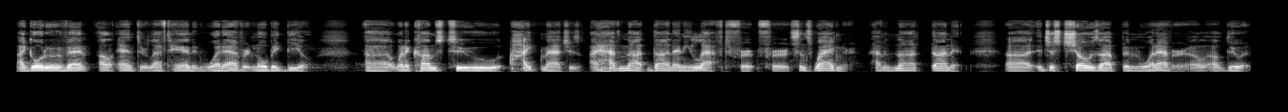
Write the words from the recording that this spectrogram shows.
I go to an event, I'll enter left handed, whatever, no big deal. Uh, when it comes to hype matches, I have not done any left for, for since Wagner. I haven't not done it. Uh, it just shows up and whatever. I'll, I'll do it.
